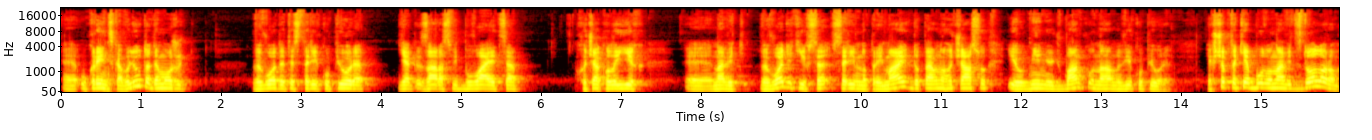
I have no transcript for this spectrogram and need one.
е, українська валюта, де можуть виводити старі купюри, як зараз відбувається. Хоча, коли їх навіть виводять, їх все, все рівно приймають до певного часу і обмінюють в банку на нові купюри. Якщо б таке було навіть з доларом,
